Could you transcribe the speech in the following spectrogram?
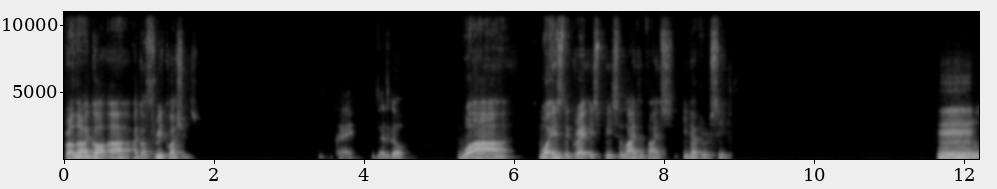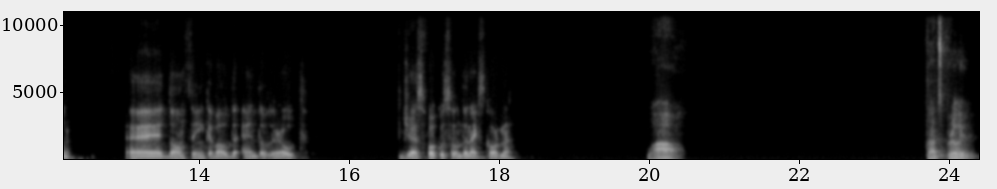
brother, I got uh, I got three questions. Okay, let's go. What are what is the greatest piece of life advice you've ever received? Hmm. Uh, don't think about the end of the road. Just focus on the next corner. Wow. That's brilliant.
